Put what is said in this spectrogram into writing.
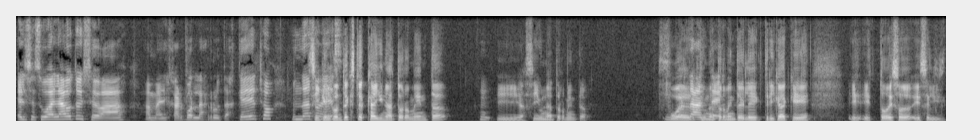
él se sube al auto y se va a manejar por las rutas, que de hecho, un dato Sí, que el contexto es que hay una tormenta, Hmm. y así una tormenta fuerte, una tormenta eléctrica, que eh, eh, todo eso es el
